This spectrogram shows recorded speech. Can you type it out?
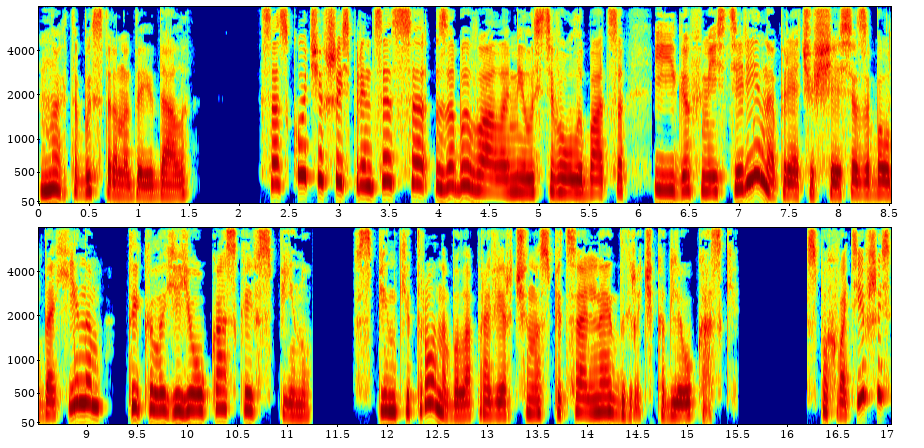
но это быстро надоедало. Соскучившись, принцесса забывала милостиво улыбаться, и Гофмейстерина, прячущаяся за балдахином, тыкала ее указкой в спину. В спинке трона была проверчена специальная дырочка для указки. Спохватившись,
